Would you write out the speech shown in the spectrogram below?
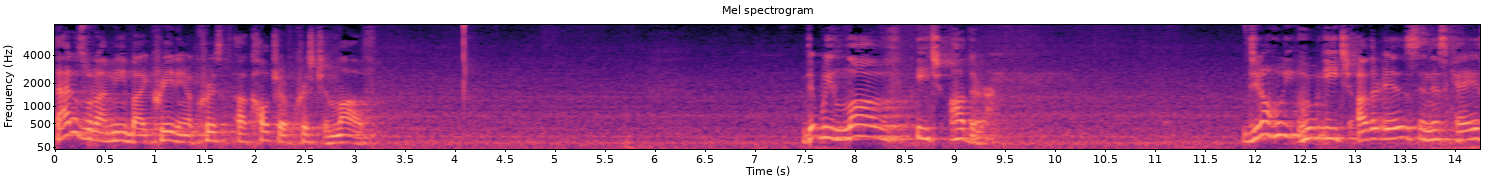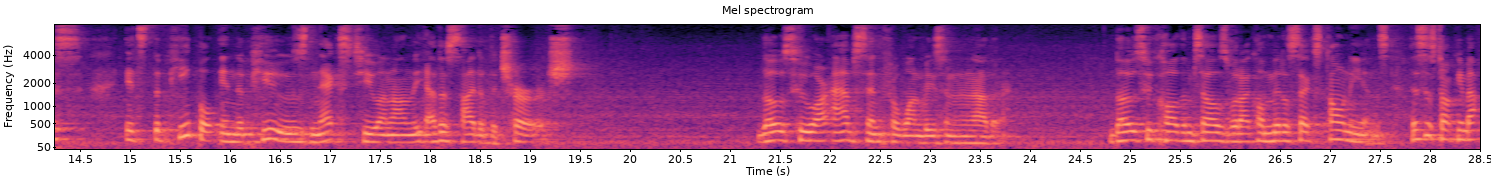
That is what I mean by creating a, Christ, a culture of Christian love. That we love each other. Do you know who, who each other is in this case? It's the people in the pews next to you and on the other side of the church those who are absent for one reason or another, those who call themselves what I call Middlesextonians. This is talking about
